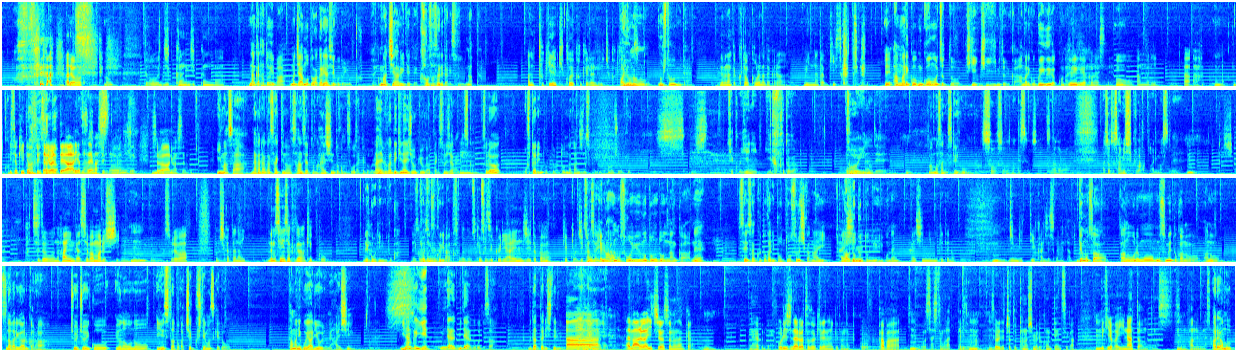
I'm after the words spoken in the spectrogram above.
あでもうん。どう実感実感が。なんか例えば、まあ、じゃあもっと分かりやすいことを言おうか、はい。街歩いてて顔刺されたりするなったあでも時々声かけられるっちゃかけあ与られます。那尾の人？みたいな。でもなんか多分コロナだからみんな多分気遣ってえあんまりこう向こうもちょっと引き引き気味というかあんまりこうグイグイが来ない。グイグイが来ないですね。うん。あんまり。ああうん。いつも聞いてますみたいに言われて あありがとうございますみたいな感じで。うん。それはありますよ、今さなかなかさっきのサンセットの配信とかもそうだけどライブができない状況があったりするじゃないですか、うん。それはお二人にとってはどんな感じですか？今この状況。そうですね。結構家にいることが多いので。まあ、まさにステイホーム。そうそうなんですよ。そうですだから、まあ、ちょっと寂しくはありますね、うん。確かに活動の範囲が狭まるしうん。うん。それはでも仕方ない。でも制作が結構レコーディングとかレコーディングとか曲作りとか。曲作りアレンジとかうん。は結構時間割けるから、今はもうそういうもうどんどんなんかね、うん。制作とかに没頭するしかないア配信ウトプットというよりもね、配信に向けてのうん、準備っていう感じですかね多分。でもさあの俺も娘とかのあのつながりがあるからちょいちょいこう与那尾のインスタとかチェックしてますけどたまにこうやりようよね配信。なんか家みんなみたいなとこでさ歌ったりしてる。あはいはいはいあまああれは一応そのなんかうん。なんやろねオリジナルは届けれないけどなんかこうカバうんーをさせてもらったりとか、うんうん。それでちょっと楽しめるコンテンツがうん。できればいいなとは思ってます、うん。そのファンの皆さん、あれはもう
